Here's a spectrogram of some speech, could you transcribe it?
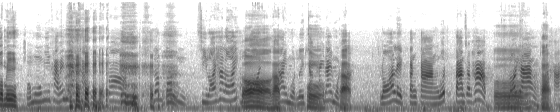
ก็มี หัวหมูมีค่ะไม่แพงค่ะหัวหมูก็เริ่มต้น 400 500อ๋อครับได้หมดเลยจัดให้ได้หมดครัค่ะบล้อเหล็กต่างๆ รถตามสภาพอืมล้อยางครับนะคะ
